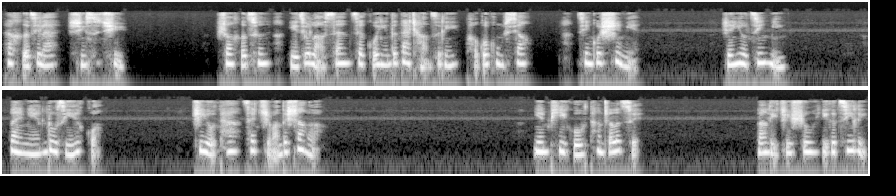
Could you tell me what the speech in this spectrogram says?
他合计来寻思去，双河村也就老三在国营的大厂子里跑过供销，见过世面，人又精明，外面路子也广，只有他才指望得上了。烟屁股烫着了嘴，老李支书一个机灵，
